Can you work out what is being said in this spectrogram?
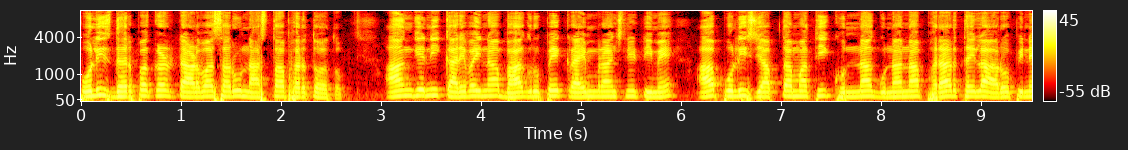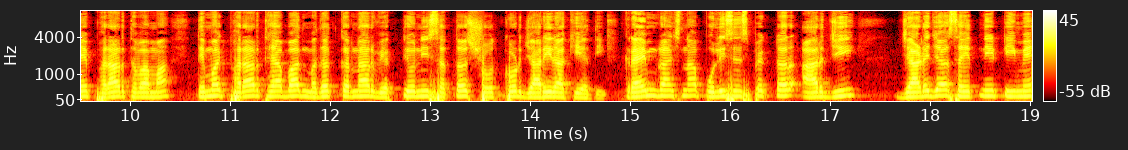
પોલીસ ધરપકડ, ટાળવા સારું નાસ્તા ફરતો હતો. આ અંગેની કાર્યવાહીના ભાગરૂપે ક્રાઇમ બ્રાન્ચની ટીમે આ પોલીસ જાપ્તામાંથી ખૂનના ગુનાના ફરાર થયેલા આરોપીને ફરાર થવામાં તેમજ ફરાર થયા બાદ મદદ કરનાર વ્યક્તિઓની સતત શોધખોળ જારી રાખી હતી. ક્રાઇમ બ્રાન્ચના પોલીસ ઇન્સ્પેક્ટર આરજી જાડેજા સહિતની ટીમે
